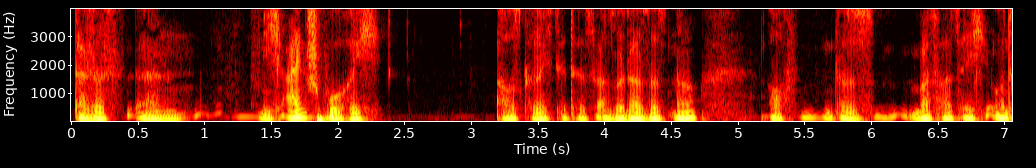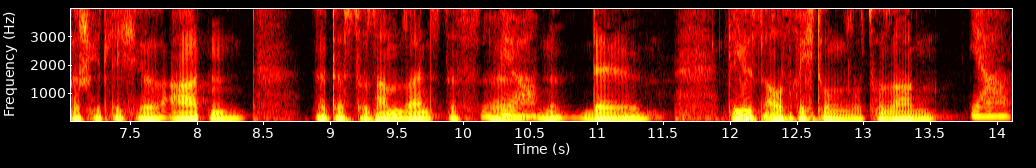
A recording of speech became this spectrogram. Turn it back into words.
dass es ähm, nicht einspurig ausgerichtet ist. Also dass es ne, auch, dass es, was weiß ich, unterschiedliche Arten äh, des Zusammenseins, des, äh, ja. ne, der Liebesausrichtung sozusagen ja.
